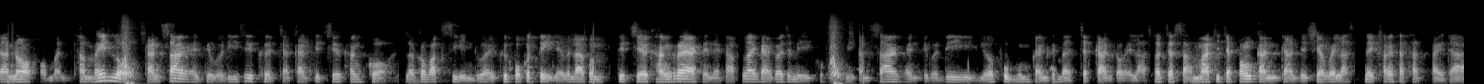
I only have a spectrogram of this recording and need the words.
ด้านนอกของมันทำให้หลบการสร้างแอนติบอดีที่เกิดจากการติดเชื้อครั้งก่อน แล้วก็วัคซีนด้วย คือปกติเนี่ยเวลาคนติดเชื้อครั้งแรกเนี่ยนะครับร่างกายก็จะมีมีการสร้างแอนติบอดีหรือว่าภูมิคุ้มกันขึ้นมาจัดการกับไวรัส เราจะสามารถที่จะป้องกันการติดเชื้อไวรัสในครั้งถัดๆไปได้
